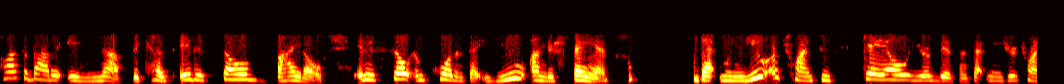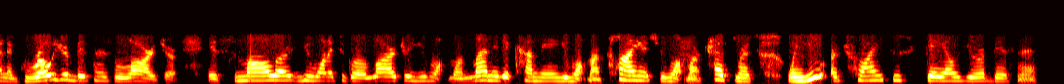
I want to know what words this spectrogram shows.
talk about it enough because it is so vital. It is so important that you understand that when you are trying to scale your business, that means you're trying to grow your business larger. It's smaller, you want it to grow larger, you want more money to come in, you want more clients, you want more customers. When you are trying to scale your business,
